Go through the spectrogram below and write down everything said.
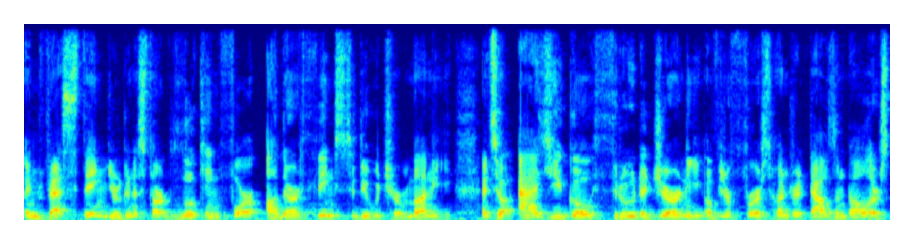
investing, you're going to start looking for other things to do with your money. And so as you go through the journey of your first $100,000,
